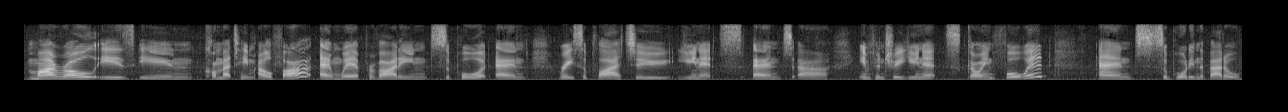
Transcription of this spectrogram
My role is in Combat Team Alpha, and we're providing support and resupply to units and uh, infantry units going forward and supporting the battle.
